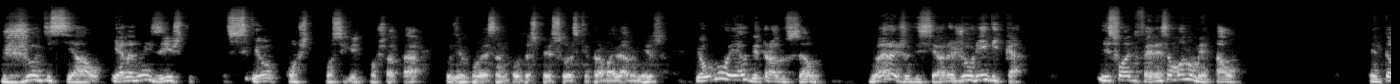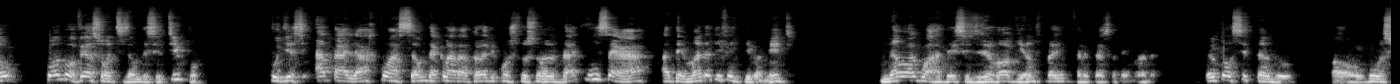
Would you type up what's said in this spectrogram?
judicial. E ela não existe. Eu consegui constatar, inclusive conversando com outras pessoas que trabalharam nisso, que houve um erro de tradução. Não era judicial, era jurídica. Isso é uma diferença monumental. Então, quando houvesse uma decisão desse tipo, podia-se atalhar com a ação declaratória de constitucionalidade e encerrar a demanda definitivamente. Não aguardei esses 19 anos para enfrentar essa demanda. Eu estou citando algumas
